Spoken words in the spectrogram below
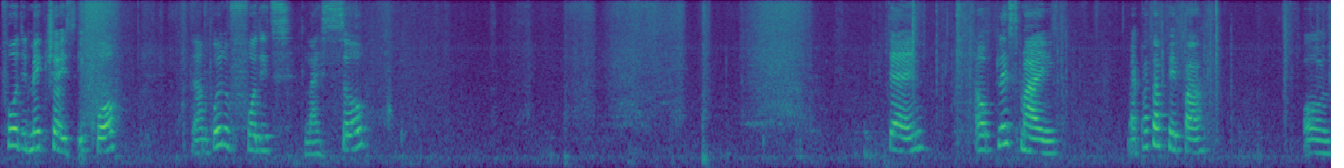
fold it make sure it's equal. Then I'm going to fold it like so then I'll place my my pattern paper on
